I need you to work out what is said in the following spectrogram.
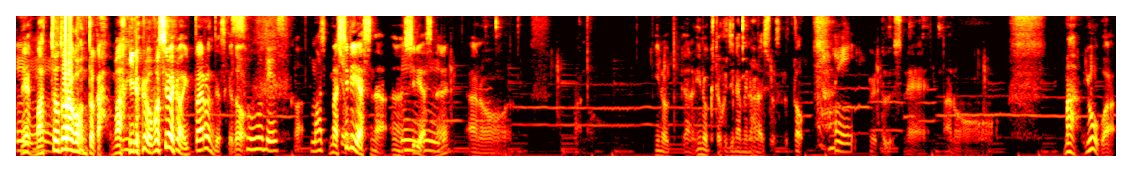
ねうん。うん。マッチョドラゴンとかまあうん。いろいろ面白いのはいっぱいあるんですけど、そうですか。マッチョ。まあシリアスな、ううんうんん、シリアスなね、あのあの猪木あの猪木と藤波の話をすると。はい。えっとですねあのまあ要は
